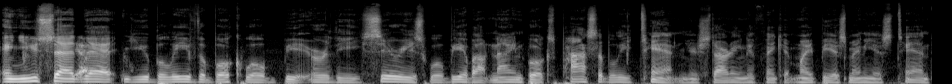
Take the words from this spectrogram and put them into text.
And you said Yeah. that you believe the book will be, or the series will be about nine books, possibly ten. You're starting to think it might be as many as ten.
